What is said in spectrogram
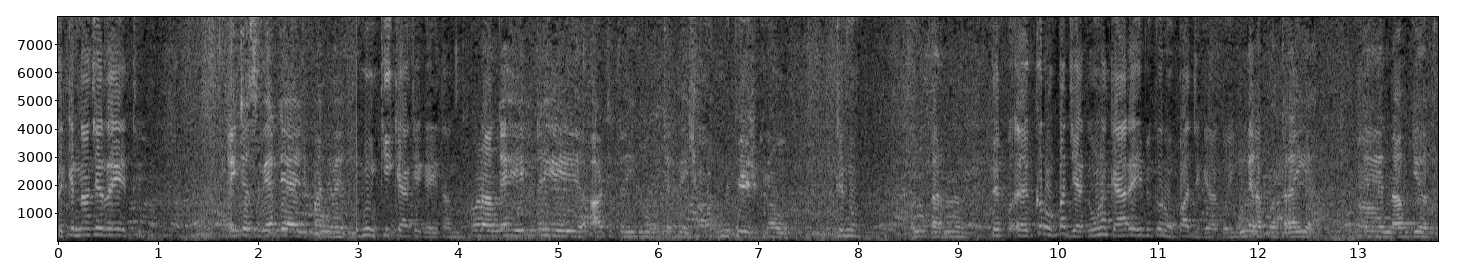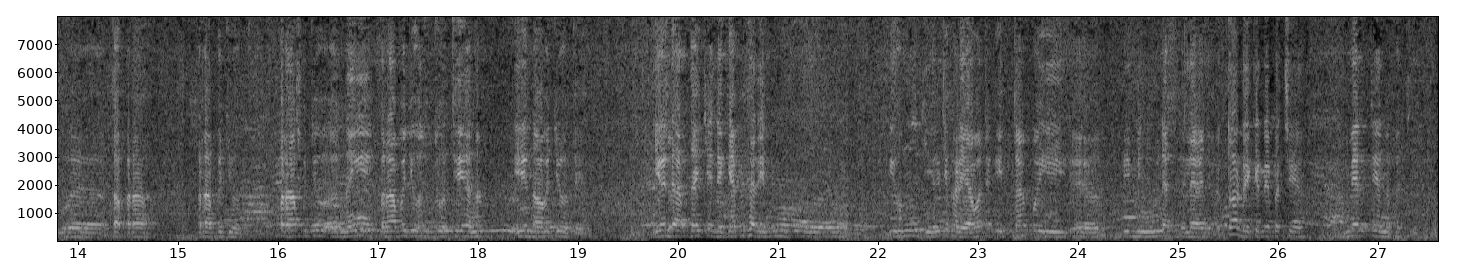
ਤੇ ਕਿੰਨਾ ਚਿਰ ਰਹੇ ਇੱਥੇ? ਇੱਥੇ ਸਵੇਰ ਦੇ ਆਏ ਜੀ 5 ਵਜੇ। ਹੁਣ ਕੀ ਕਹਿ ਕੇ ਗਏ ਤੁਹਾਨੂੰ? ਹੁਣ ਆਂਦੇ ਸੀ ਵੀ ਤੁਸੀਂ 8 ਤਰੀਕ ਨੂੰ ਉੱਥੇ ਪੇਸ਼ ਉਹਨੂੰ ਪੇਸ਼ ਕਰਾਓ। ਕਿੰਨੂੰ ਉਹਨੂੰ ਕਰਨ। ਤੇ ਅਹ ਘਰੋਂ ਭੱਜਿਆ ਕਿਉਂ? ਨਾ ਕਹਿ ਰਹੇ ਸੀ ਵੀ ਘਰੋਂ ਭੱਜ ਗਿਆ ਕੋਈ। ਮੇਰਾ ਪੁੱਤਰ ਹੀ ਆ। ਤੇ ਨਵਜੋਤ ਅਹ, ਤਪਰਾ ਪ੍ਰਭਜੋਤ। ਪ੍ਰਭਜੋਤ ਨਹੀਂ ਪ੍ਰਭਜੋਤ ਚੌਥੇ ਆ ਨਾ ਇਹ ਨਵਜੋਤ ਹੈ। ਇਹ ਡਰਦਾ ਹੀ ਚਲੇ ਗਿਆ ਵੀ ਖਰੇ ਵੀ ਉਹਨੂੰ ਜੇਲ੍ਹ 'ਚ ਖੜਿਆ ਵਾ ਤੇ ਕੀਤਾ ਕੋਈ ਅਹ, ਵੀ ਮੈਨੂੰ ਨਸ ਲੈ ਜਾ। ਤੁਹਾਡੇ ਕਿੰਨੇ ਬੱਚੇ ਆ? ਮੇਰੇ ਤਿੰਨ ਬੱਚੇ।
